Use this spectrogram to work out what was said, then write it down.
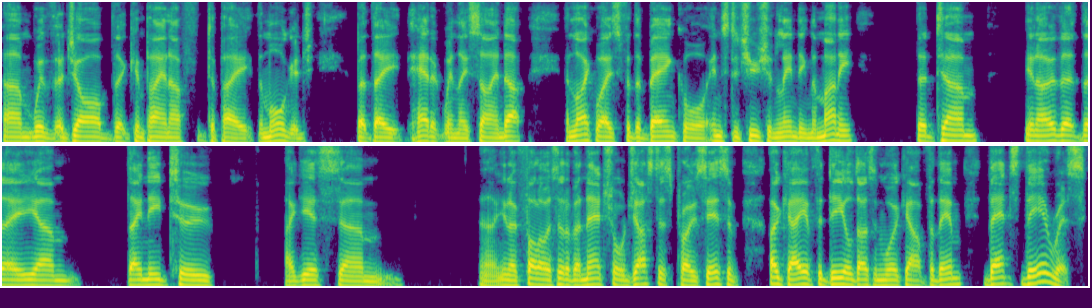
um, with a job that can pay enough to pay the mortgage, but they had it when they signed up. And likewise for the bank or institution lending the money, that um, you know that they um, they need to, I guess, um, uh, you know, follow a sort of a natural justice process of okay, if the deal doesn't work out for them, that's their risk,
